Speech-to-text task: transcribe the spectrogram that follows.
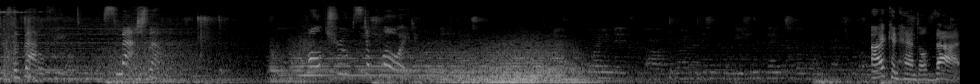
The battlefield. Smash them! All troops deployed! I can handle that.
